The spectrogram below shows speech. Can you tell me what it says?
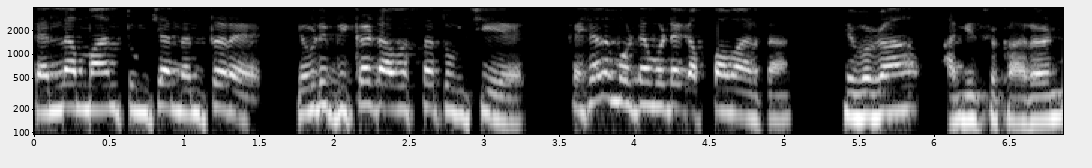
त्यांना मान तुमच्या नंतर आहे. एवढी बिकट अवस्था तुमची आहे. कशाला मोठ्या मोठ्या गप्पा मारता? हे बघा आगीचं कारण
